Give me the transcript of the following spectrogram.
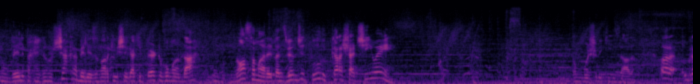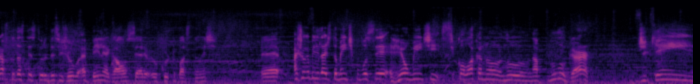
Não vê, ele tá carregando chakra, beleza. Na hora que ele chegar aqui perto, eu vou mandar. Nossa, mano, ele tá desviando de tudo. Cara chatinho, hein? Toma uma shurikenizada. Galera, o gráfico das texturas desse jogo é bem legal, sério, eu curto bastante. É, a jogabilidade também, tipo, você realmente se coloca no, no, na, no lugar de quem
